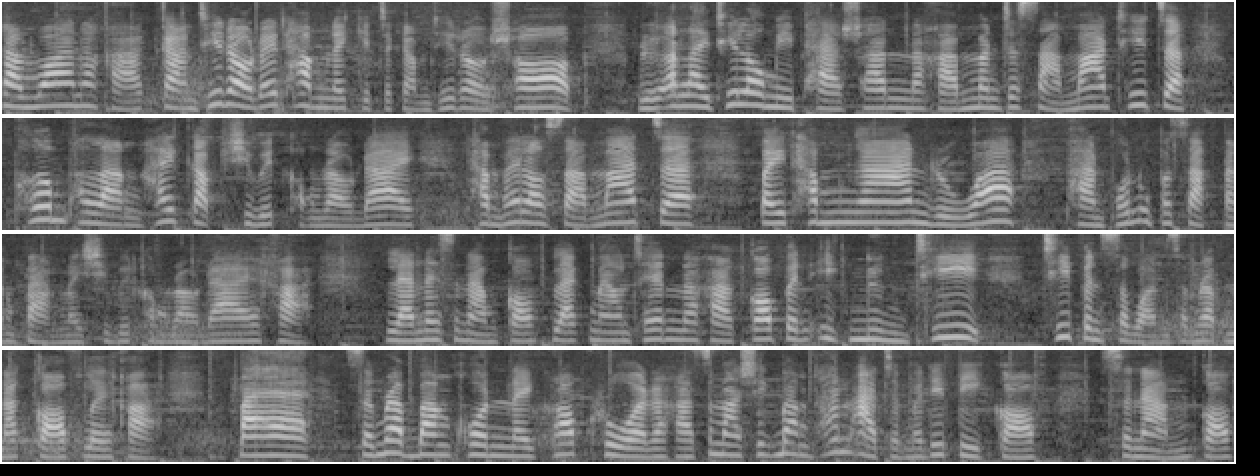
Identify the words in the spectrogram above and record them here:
ชามว่านะคะ การที่เราได้ทำในกิจกรรมที่เราชอบ หรืออะไรที่เรามีแพชชั่นนะคะ มันจะสามารถที่จะ พิ่มพลังให้กับชีวิตของเราได้ทำให้เราสามารถจะไปทำงานหรือว่าผ่านพ้นอุปสรรคต่างๆ ในชีวิตของเราได้ค่ะ และในสนามกอล์ฟ Black Mountain นะคะก็เป็นอีกหนึ่งที่ที่เป็นสวรรค์สำหรับนักกอล์ฟเลยค่ะ แต่สำหรับบางคนในครอบครัวนะคะ สมาชิกบางท่านอาจจะไม่ได้ตีกอล์ฟสนามกอล์ฟ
